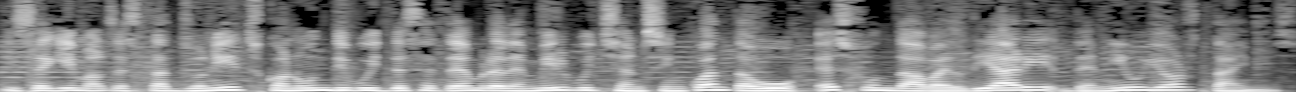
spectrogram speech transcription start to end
I seguim als Estats Units quan un 18 de setembre de 1851 es fundava el diari The New York Times.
